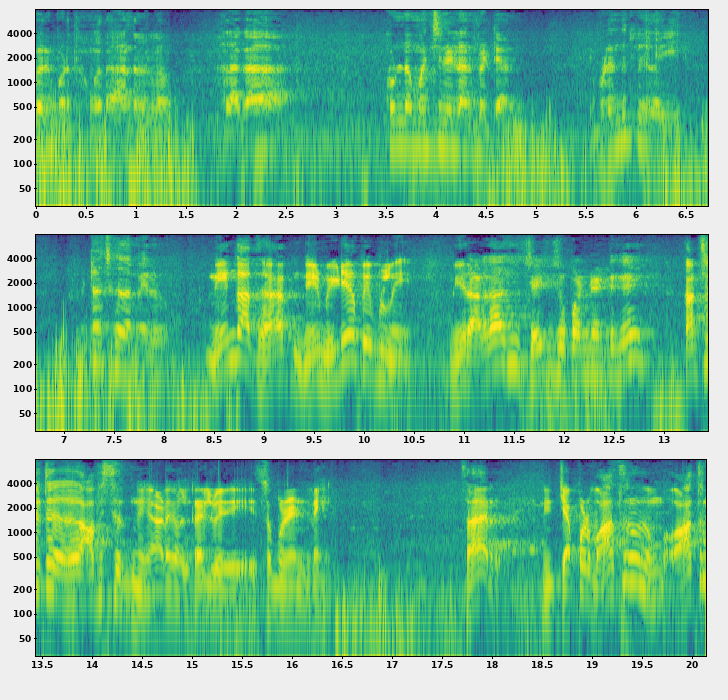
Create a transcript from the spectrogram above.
పెరిగి పడతాం కదా ఆంధ్రలో. అలాగా కుండ మంచినీళ్ళు అని పెట్టారు. ఇప్పుడు ఎందుకు లేదు అవి పెట్టచ్చు కదా మీరు. నేను కాదు సార్ నేను మీడియా పీపుల్ని. మీరు అడగాల్సిన స్టేషన్ సూపరింటెండెంట్కి కన్సల్ట్ ఆఫీసర్ని అడగాలి రైల్వే సూపరింటెండెంట్ని. సార్ నేను చెప్పడు వాసన వాసన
